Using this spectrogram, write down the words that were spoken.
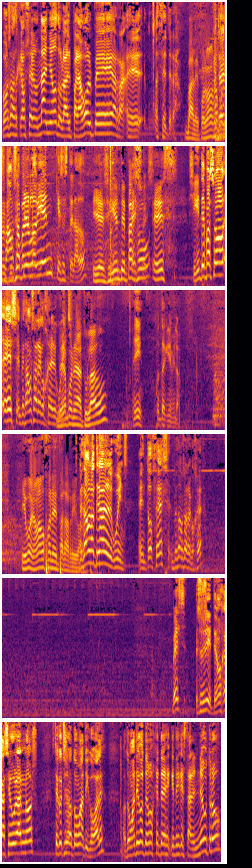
Podemos causar un daño, doblar el paragolpe, eh, etcétera. Vale, pues vamos a Entonces poner vamos a ponerlo bien, que es este lado. Y el siguiente paso Eso es... Siguiente paso es empezamos a recoger el Voy a winch. poner a tu lado Sí, ponte aquí, mira. Y bueno, vamos con él para arriba. Empezamos a tirar el winch. Entonces empezamos a recoger. ¿Ves? Eso sí, tenemos que asegurarnos. Este coche es automático, ¿vale? Automático tenemos que, te- que tiene que estar en neutro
